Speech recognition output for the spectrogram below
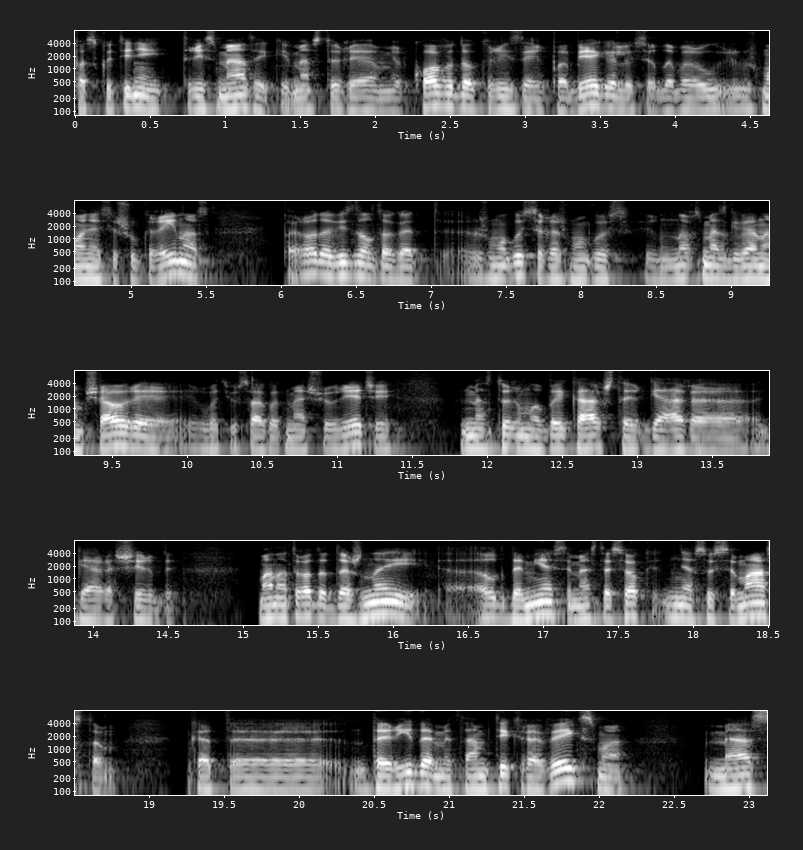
paskutiniai trys metai, kai mes turėjom ir COVID krizę, ir pabėgėlius, ir dabar žmonės iš Ukrainos, parodo vis dėlto, kad žmogus yra žmogus. Ir nors mes gyvenam šiaurėje ir, vat, jūs sakot, mes šiauriečiai, bet mes turim labai karštą ir gerą, gerą širdį. Man atrodo, dažnai elgdamiesi mes tiesiog nesusimastom, kad e, darydami tam tikrą veiksmą, mes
